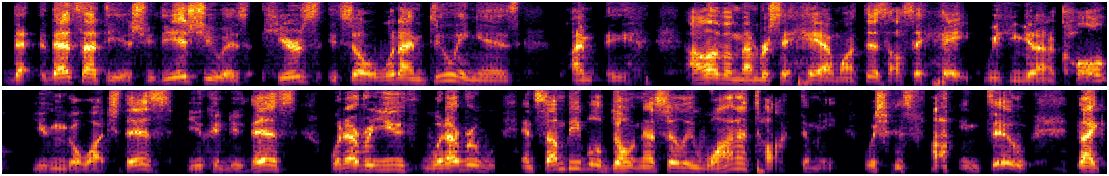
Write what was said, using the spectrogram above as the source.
That that's not the issue. The issue is here's so what i'm doing is I'm I'll have a member say, "Hey, I want this." I'll say, "Hey, we can get on a call. You can go watch this. You can do this. Whatever you whatever." And some people don't necessarily want to talk to me, which is fine too. Like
